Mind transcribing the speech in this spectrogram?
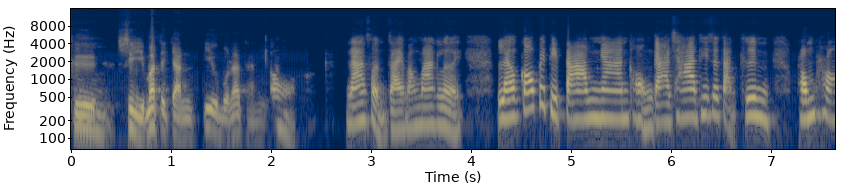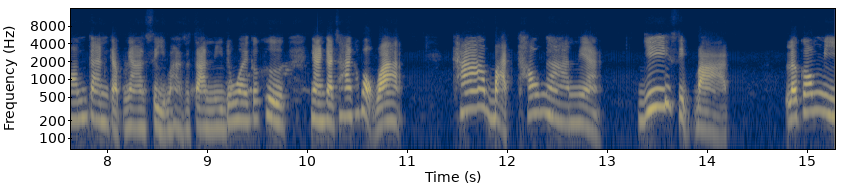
คืออม สี่มาตรจันที่อุบลราชธานี โอ้ น่าสนใจมาก ๆ เลย แล้วก็ไปติดตามงานของกาชาติที่จะจัดขึ้น พร้อม ๆ กันกับงานสีมหัศจรรย์นี้ด้วยก็คือ งานกาชาติเขาบอกว่า ค่าบัตรเข้างานเนี่ยยี่สิบบาท แล้วก็มี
